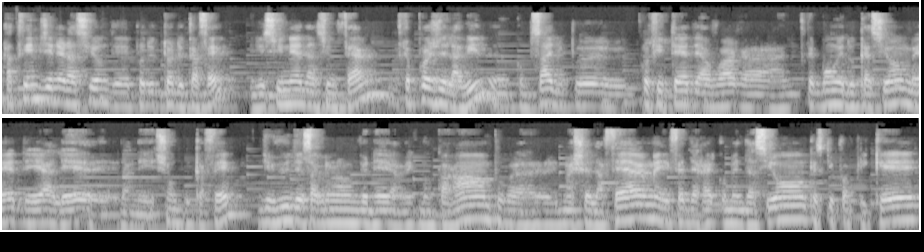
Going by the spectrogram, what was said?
quatrième génération de producteurs de café. Je suis né dans une ferme très proche de la ville. Comme ça, je peux profiter d'avoir une très bonne éducation, mais d'aller dans les champs de café. J'ai vu des agronomes venir avec mon parent pour euh, marcher la ferme et faire des recommandations, qu'est-ce qu'il faut appliquer.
